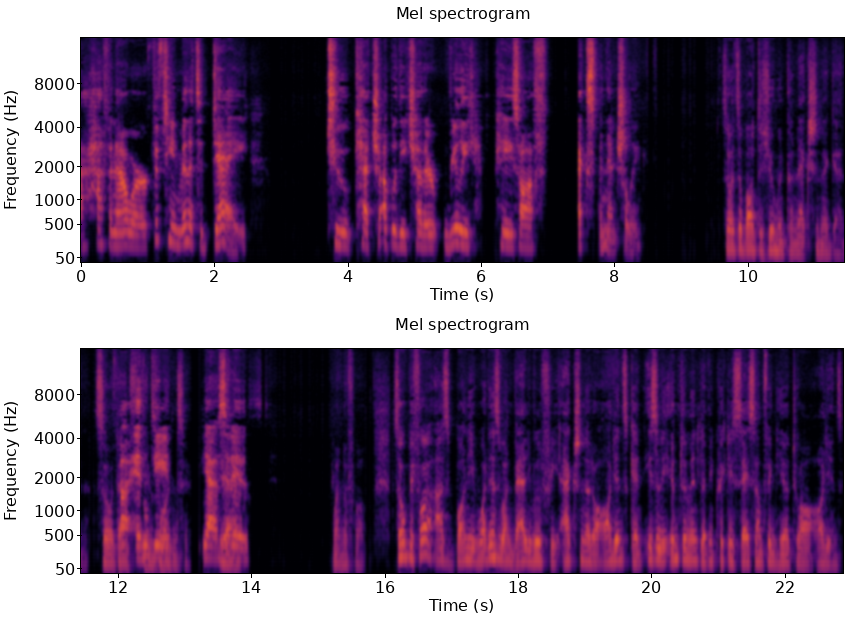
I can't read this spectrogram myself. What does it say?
a half an hour, 15 minutes a day to catch up with each other really pays off exponentially. So it's about the human connection again. So uh, that's uh, the importance here. Yes, yeah. it is. Wonderful. So before I ask Bonnie, what is one valuable free action that our audience can easily implement? Let me quickly say something here to our audience.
